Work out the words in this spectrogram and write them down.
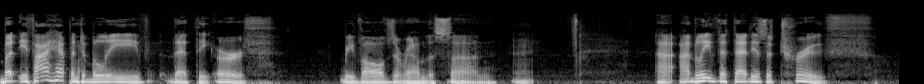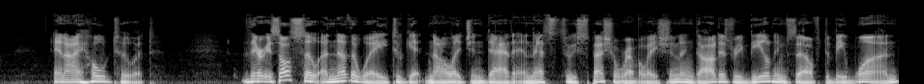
but if I happen to believe that the Earth revolves around the sun, Right. uh, I believe that that is a truth, and I hold to it. there is also another way to get knowledge and data, and that's through special revelation. And God has revealed Himself to be one,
